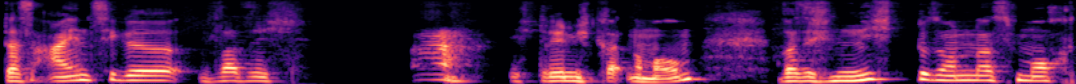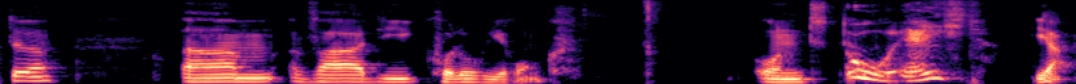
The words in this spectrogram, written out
Das Einzige, was ich, ah, ich drehe mich gerade nochmal um, was ich nicht besonders mochte, ähm, war die Kolorierung. Und oh, echt? Ja.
